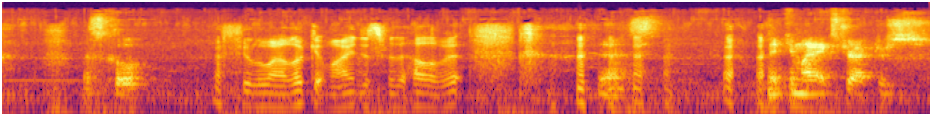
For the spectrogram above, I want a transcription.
That's cool. if you want to look at mine just for the hell of it. Yes. Making my extractors.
